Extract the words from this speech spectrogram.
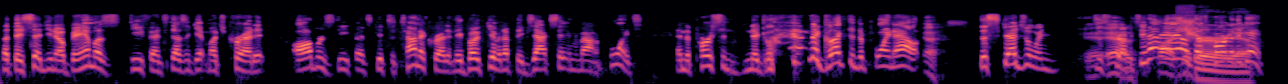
but they said, you know, Bama's defense doesn't get much credit. Auburn's defense gets a ton of credit. And they both given up the exact same amount of points, and the person negle- neglected to point out Yeah. the scheduling Yeah, discrepancy. it's no, no, no, quite- that's Sure, part of the game.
